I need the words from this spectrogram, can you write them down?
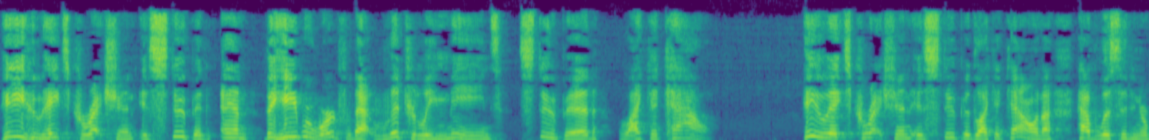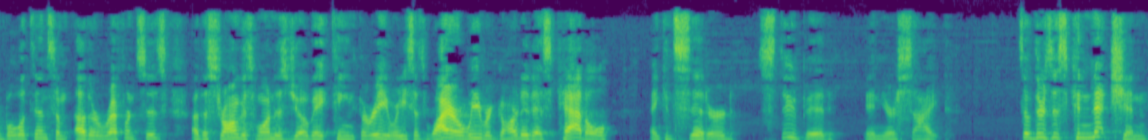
he who hates correction is stupid, and the Hebrew word for that literally means stupid like a cow. He who hates correction is stupid like a cow. And I have listed in your bulletin some other references. Uh, the strongest one is Job 18:3, where he says, "Why are we regarded as cattle and considered stupid in your sight?" So there's this connection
